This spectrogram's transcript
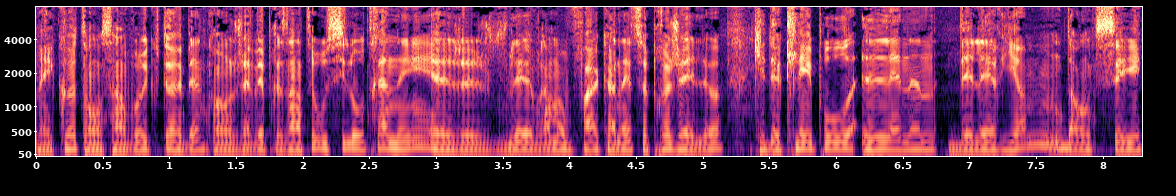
Ben écoute, on s'en va écouter un band qu'on j'avais présenté aussi l'autre année. Euh, Je, je voulais vraiment vous faire connaître ce projet-là, qui est de Claypool Lennon Delirium. Donc c'est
